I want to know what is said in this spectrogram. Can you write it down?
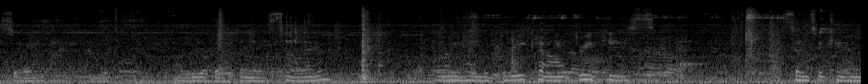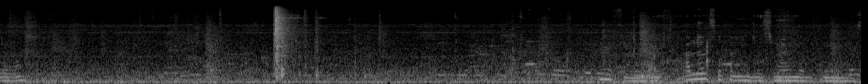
So I'll leave that for next time. And we have the three count, three piece scented candle. I love to find just random things.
